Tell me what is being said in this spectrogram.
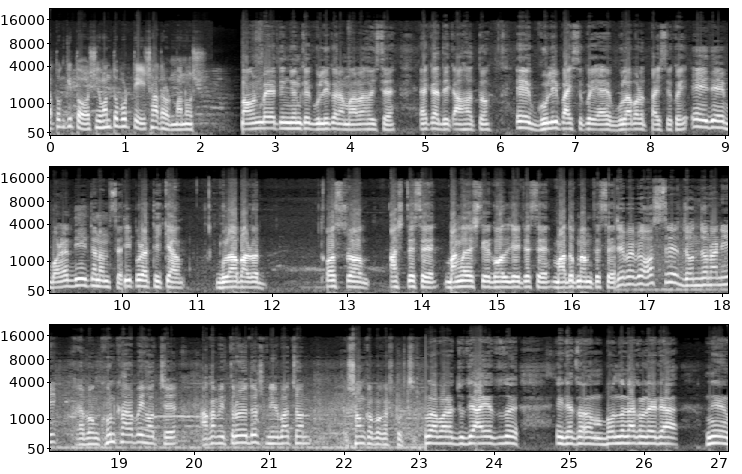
আতঙ্কিত সীমান্তবর্তী সাধারণ মানুষ। তিনজনকে গুলি করে মারা হয়েছে একাধিক আহত। এই গুলি পাইছে কই? এ গোলা বারুদ পাইছে কই? এই যে বর্ডার দিয়েই তো নামছে। ত্রিপুরা থেকে গোলা বারুদ অস্ত্র আসতেছে বাংলাদেশ থেকে গল যাইতেছে মাদক নামতেছে। যেভাবে অস্ত্রের জঞ্জনানি এবং খুন খারাপই হচ্ছে আগামী ত্রয়োদশ নির্বাচন শঙ্কা প্রকাশ করছে। আবার যদি আয়ে এটা তো বন্ধ না করলে এটা নি-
